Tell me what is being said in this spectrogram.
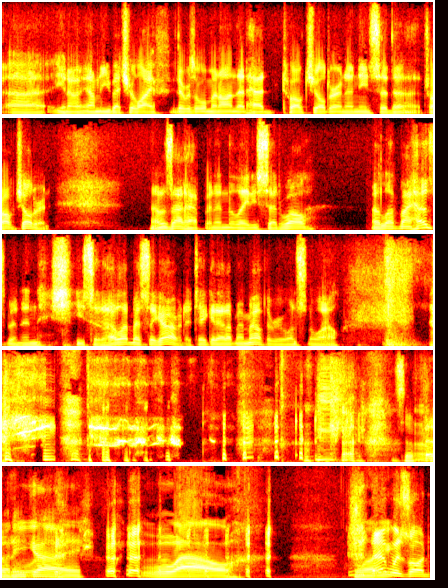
uh, you know, on You Bet Your Life, there was a woman on that had 12 children, and he said, uh, 12 children. How does that happen? And the lady said, Well, I love my husband. And she said, I love my cigar, but I take it out of my mouth every once in a while. It's a funny Oh. guy. Wow. Well, that you- was on,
